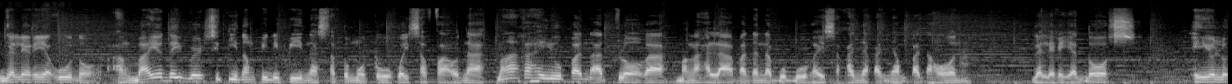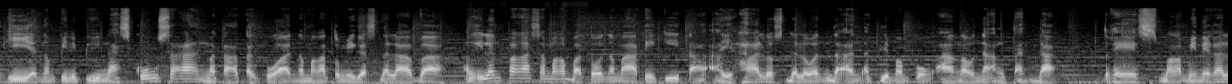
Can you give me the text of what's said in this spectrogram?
Galeria 1, ang biodiversity ng Pilipinas na tumutukoy sa fauna, mga kahayupan at flora, mga halaman na nabubuhay sa kanya-kanyang panahon. Galeria 2, Geolohiya ng Pilipinas kung saan matatagpuan ang mga tumigas na lava. Ang ilan pa nga sa mga bato na makikita ay halos 250 angaw na ang tanda. Tres, mga mineral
